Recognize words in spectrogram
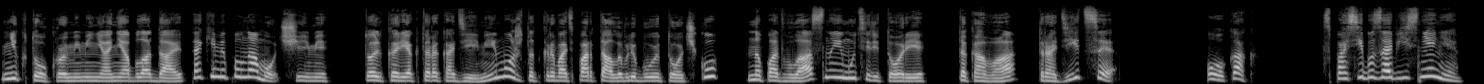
никто, кроме меня, не обладает такими полномочиями», только ректор Академии может открывать порталы в любую точку на подвластной ему территории. Такова традиция. О, как! Спасибо за объяснение.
